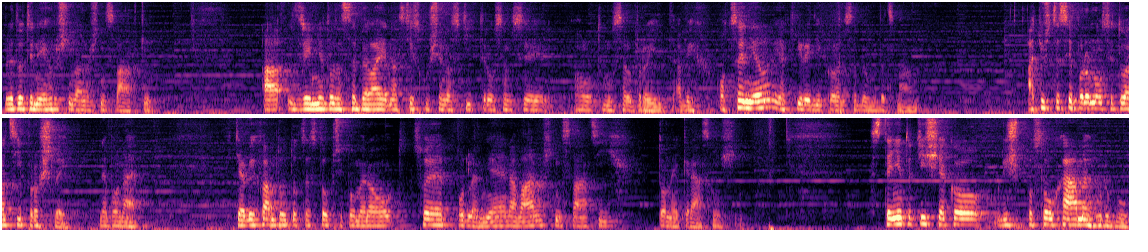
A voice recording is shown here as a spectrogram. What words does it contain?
Byly to ty nejhorší vánoční svátky. A zřejmě to zase byla jedna z těch zkušeností, kterou jsem si hold musel projít, abych ocenil, jaký lidi kolem sebe vůbec mám. Ať už jste si podobnou situací prošli, nebo ne. Chtěl bych vám touto cestou připomenout, co je podle mě na vánočních svácích to nejkrásnější. Stejně totiž jako když posloucháme hudbu,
